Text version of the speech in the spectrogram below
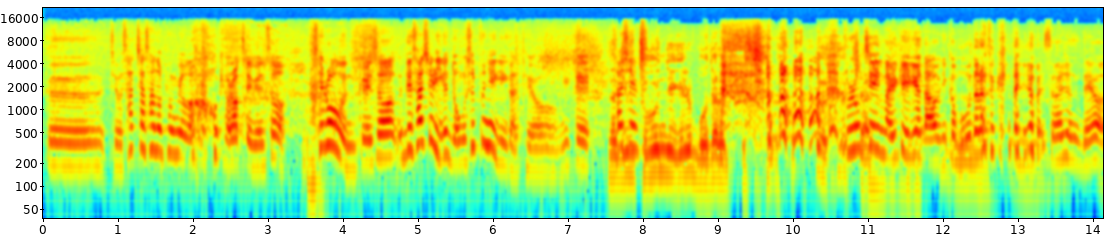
그, 저, 4차 산업혁명하고 결합되면서 새로운, 그래서, 근데 사실 이건 너무 슬픈 얘기 같아요. 이렇게. 사실. 두 분 얘기를 못 알아듣고 있어요. 블록체인 막 이렇게 얘기가 나오니까 음. 못 알아듣겠다 이런 말씀 하셨는데요.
